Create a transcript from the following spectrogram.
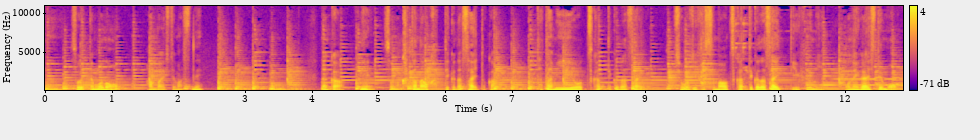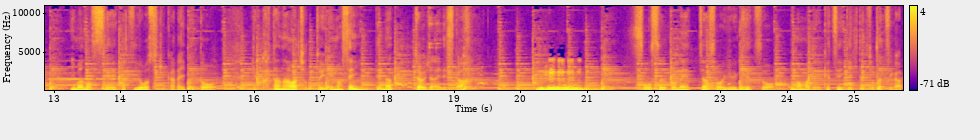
うん、そういったものを販売してますね。うん。なんかね、その刀を買ってくださいとか、畳を使ってください、障子襖を使ってくださいっていう風にお願いしても、今の生活様式からいくと、いや、刀はちょっといりませんってなっちゃうじゃないですか。う んそうするとね、じゃあそういう技術を今まで受け継いできた人たちが、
